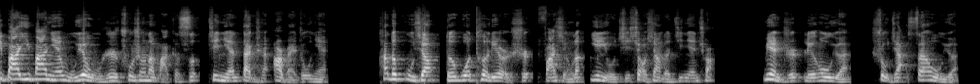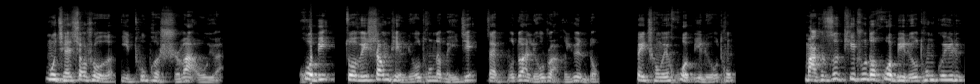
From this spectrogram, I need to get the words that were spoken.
一八一八年五月五日出生的马克思，今年诞辰二百周年。他的故乡德国特里尔市发行了印有其肖像的纪念券，面值零欧元，售价三欧元，目前销售额已突破十万欧元。货币作为商品流通的媒介，在不断流转和运动，被称为货币流通。马克思提出的货币流通规律，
